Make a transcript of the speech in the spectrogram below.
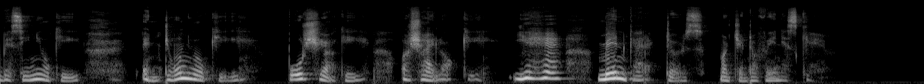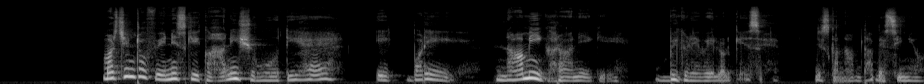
बेसिनियो की, एंटोनियो की, पोर्शिया की और शाइलॉक की। ये हैं main characters Merchant of Venice के। मर्चेंट ऑफ़ वेनिस की कहानी शुरू होती है एक बड़े नामी घराने के बिगड़े हुए लड़के से, जिसका नाम था बेसिनियो।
